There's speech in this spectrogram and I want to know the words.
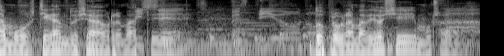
Estamos chegando xa ao remate do programa de hoxe. Imos a,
